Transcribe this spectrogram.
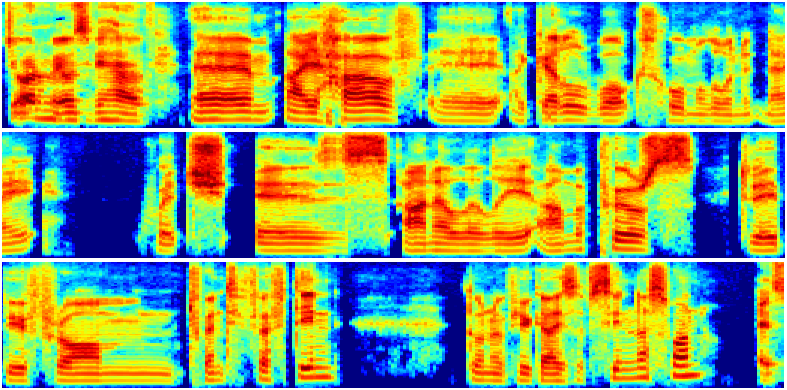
John, what else do we have? Um, I have uh, A Girl Walks Home Alone at Night, which is Ana Lily Amirpour's debut from 2015. Don't know if you guys have seen this one. It's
